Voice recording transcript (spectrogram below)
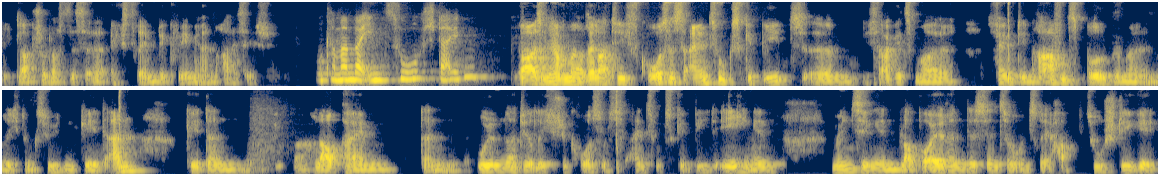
ich glaube schon, dass das eine extrem bequeme Anreise ist. Wo kann man bei Ihnen zusteigen? Ja, also wir haben ein relativ großes Einzugsgebiet. Ähm, ich sage jetzt mal, es fängt in Ravensburg, wenn man in Richtung Süden geht, an, geht dann nach Laubheim, dann Ulm natürlich ist ein großes Einzugsgebiet, Ehingen, Münzingen, Blaubeuren, das sind so unsere Hauptzustiege.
